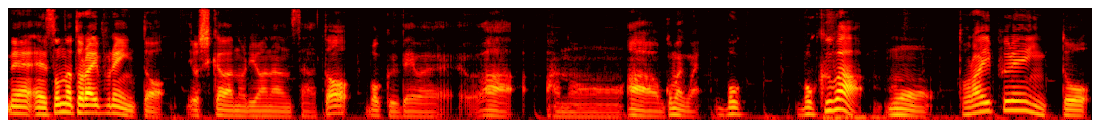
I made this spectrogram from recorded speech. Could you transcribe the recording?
で、えそんなトライプレインと吉川のりおアナウンサーと僕ではあのーあごめんごめん。僕はもうトライプレインと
